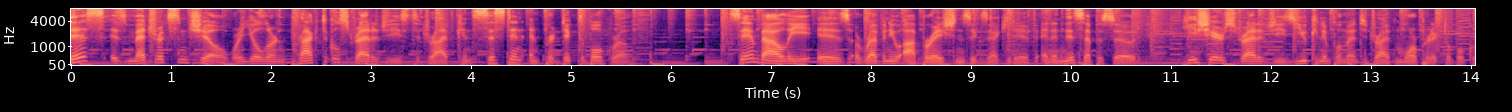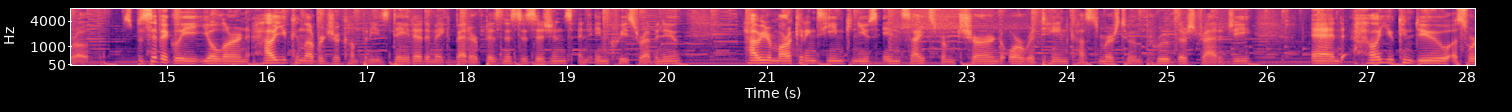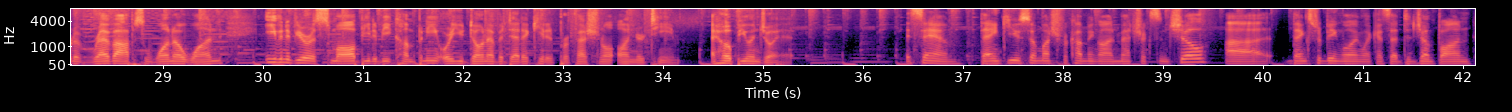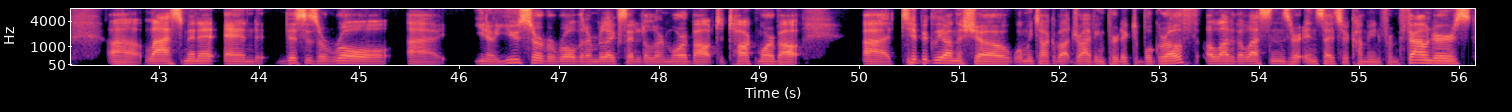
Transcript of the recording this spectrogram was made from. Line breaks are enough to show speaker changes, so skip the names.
This is Metrics and Chill, where you'll learn practical strategies to drive consistent and predictable growth. Sam Bowley is a revenue operations executive, and in this episode, he shares strategies you can implement to drive more predictable growth. Specifically, you'll learn how you can leverage your company's data to make better business decisions and increase revenue, how your marketing team can use insights from churned or retained customers to improve their strategy, and how you can do a sort of RevOps 101, even if you're a small B2B company or you don't have a dedicated professional on your team. I hope you enjoy it. Sam, thank you so much for coming on Metrics and Chill. Uh, thanks for being willing, like I said, to jump on uh, last minute. And this is a role, uh, you know, you serve a role that I'm really excited to learn more about, to talk more about. Uh, typically on the show, when we talk about driving predictable growth, a lot of the lessons or insights are coming from founders,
